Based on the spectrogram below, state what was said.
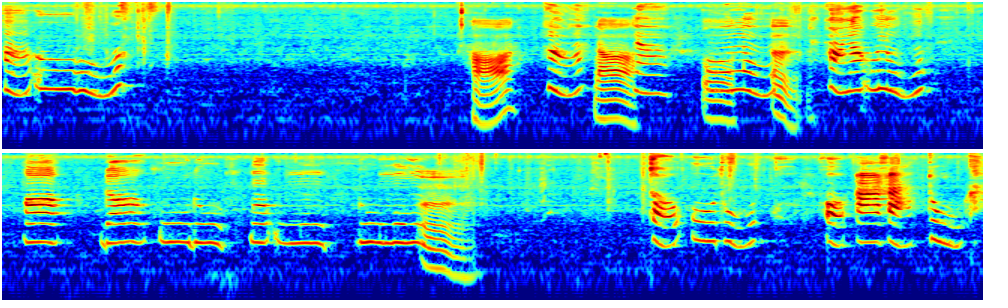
หออูหูหอ หอนอ นออูอูหนูอืมหอนออูหนูปาดาอูดูงออูงูดูงูอืมถออูถูขออาขาถูขา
